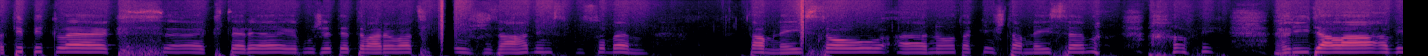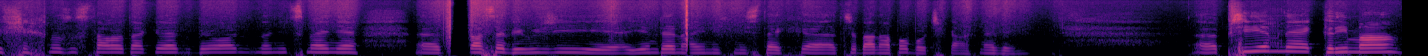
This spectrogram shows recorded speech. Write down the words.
e, ty pytle, které můžete tvarovat už záhadným způsobem. Tam nejsou, no taky už tam nejsem, abych hlídala, aby všechno zůstalo tak, jak bylo, no nicméně eh, ta se využijí jinde na jiných místech, eh, třeba na pobočkách, nevím. Eh, příjemné klima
